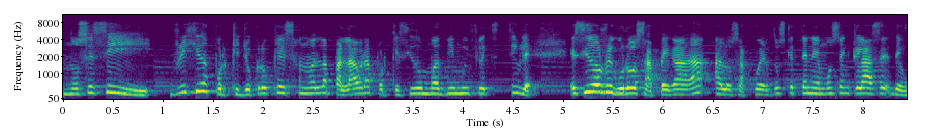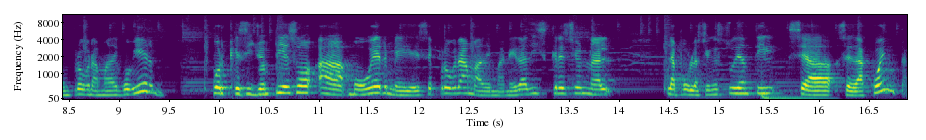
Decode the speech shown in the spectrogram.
no sé si rígida, porque yo creo que esa no es la palabra, porque he sido más bien muy flexible. He sido rigurosa, pegada a los acuerdos que tenemos en clase de un programa de gobierno. Porque si yo empiezo a moverme de ese programa de manera discrecional, la población estudiantil se, se da cuenta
